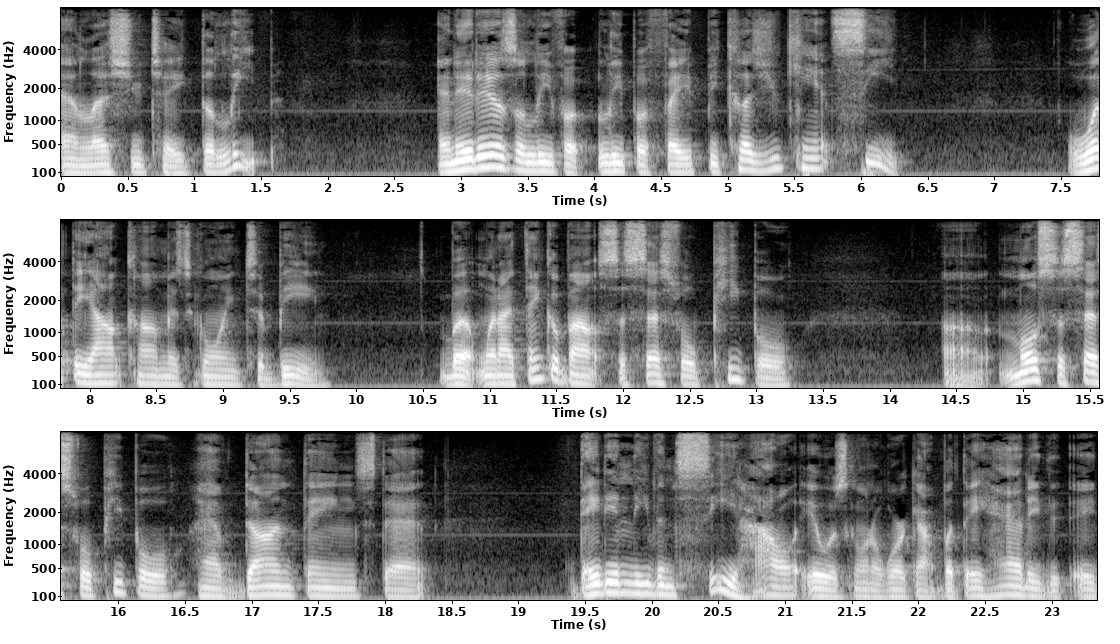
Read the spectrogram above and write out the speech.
unless you take the leap. And it is a leap of, leap of faith because you can't see what the outcome is going to be. But when I think about successful people, uh, most successful people have done things that they didn't even see how it was going to work out, but they had a, a,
